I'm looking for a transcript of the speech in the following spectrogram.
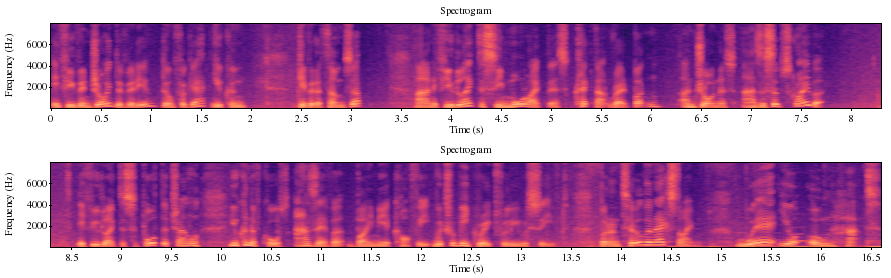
If you've enjoyed the video, don't forget you can give it a thumbs up. And if you'd like to see more like this, click that red button and join us as a subscriber. If you'd like to support the channel, you can of course, as ever, buy me a coffee, which would be gratefully received. But until the next time, wear your own hat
